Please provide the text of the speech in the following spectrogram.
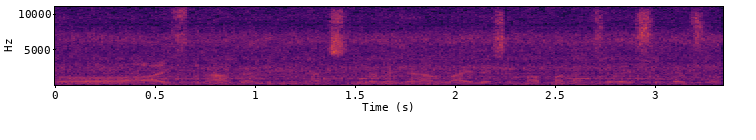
તો આજના ગાડીના સુંદર મજાના લાઈવ પણ બાપાના જોઈ શકો છો.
